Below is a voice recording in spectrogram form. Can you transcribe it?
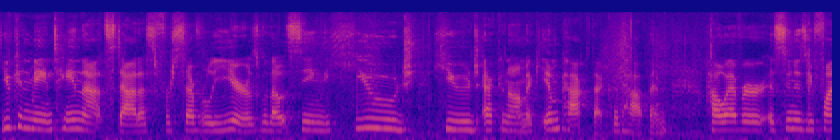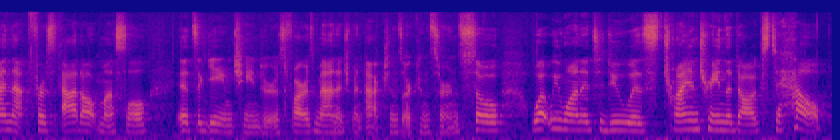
you can maintain that status for several years without seeing the huge, huge economic impact that could happen. However, as soon as you find that first adult mussel, it's a game changer as far as management actions are concerned. So what we wanted to do was try and train the dogs to help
